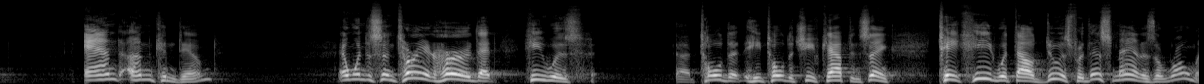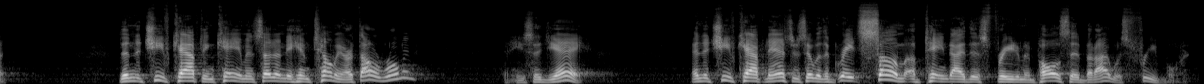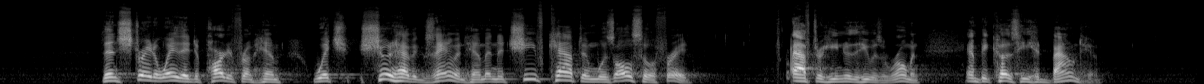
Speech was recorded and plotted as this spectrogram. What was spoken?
and uncondemned? And when the centurion heard that he was uh, told that he told the chief captain, saying, Take heed what thou doest, for this man is a Roman. Then the chief captain came and said unto him, Tell me, art thou a Roman? And he said, Yea. And the chief captain answered and said, With a great sum obtained I this freedom. And Paul said, But I was freeborn. Then straightway they departed from him, which should have examined him. And the chief captain was also afraid, after he knew that he was a Roman, and because he had bound him.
